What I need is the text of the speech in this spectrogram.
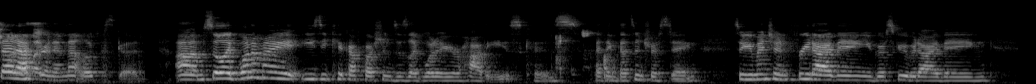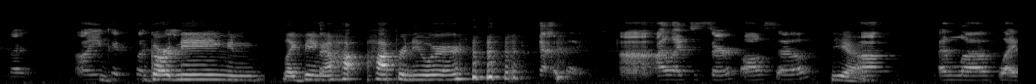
That to, like, acronym, that looks good. Um, so like one of my easy kickoff questions is like, what are your hobbies? Because I think that's interesting. So you mentioned free diving, you go scuba diving, uh, you could put gardening, and like being a ho- hoppreneur. Uh, I like to surf also. yeah. Uh, I love like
